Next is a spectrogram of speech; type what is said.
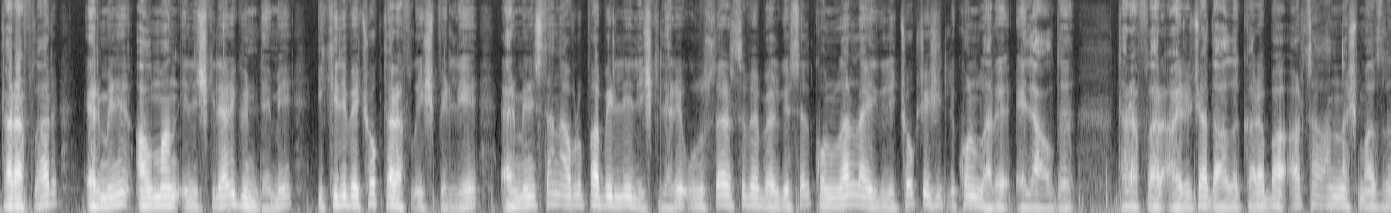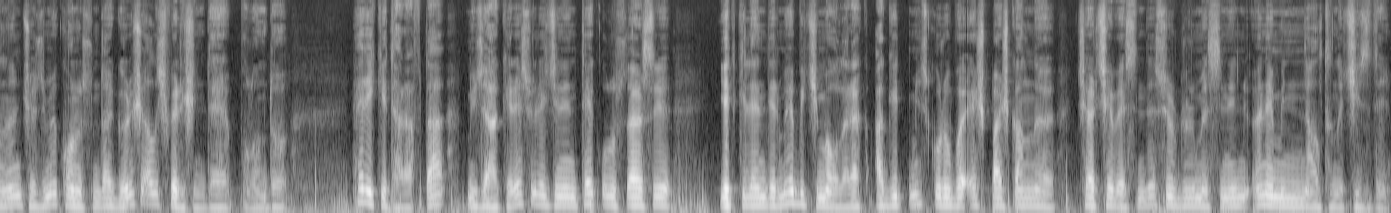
Taraflar Ermeni-Alman ilişkiler gündemi, ikili ve çok taraflı işbirliği, Ermenistan-Avrupa Birliği ilişkileri, uluslararası ve bölgesel konularla ilgili çok çeşitli konuları ele aldı. Taraflar ayrıca Dağlık Karabağ arsa anlaşmazlığının çözümü konusunda görüş alışverişinde bulundu. Her iki tarafta müzakere sürecinin tek uluslararası yetkilendirme biçimi olarak Agitmis grubu eş başkanlığı çerçevesinde sürdürülmesinin öneminin altını çizdi.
